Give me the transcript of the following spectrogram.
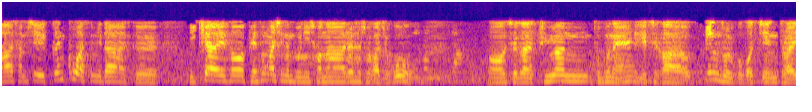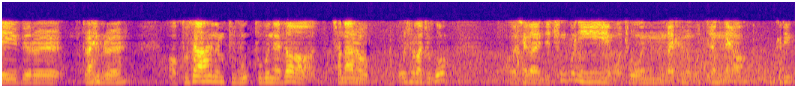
아, 잠시 끊고 왔습니다. 그, 이케아에서 배송하시는 분이 전화를 하셔가지고, 어, 제가 중요한 부분에, 이게 제가 삥 돌고 멋진 드라이브를, 드라이브를, 어, 구사하는 부분, 부분에서 전화를 오셔가지고, 어, 제가 이제 충분히 뭐 좋은 말씀을 못 드렸네요. 그리고,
